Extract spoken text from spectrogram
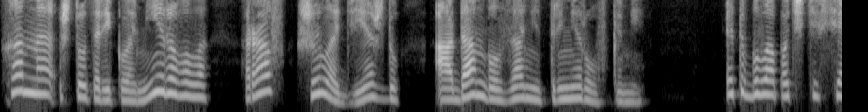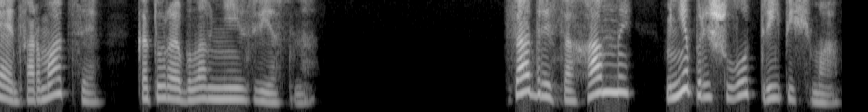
Ханна что-то рекламировала, Раф шил одежду, а Адан был занят тренировками. Это была почти вся информация, которая была мне известна. С адреса Ханны мне пришло три письма.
